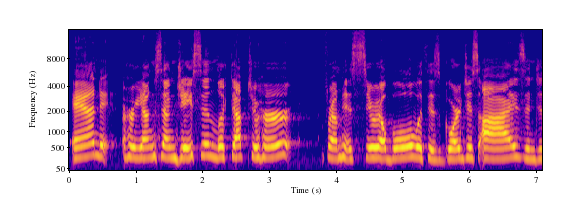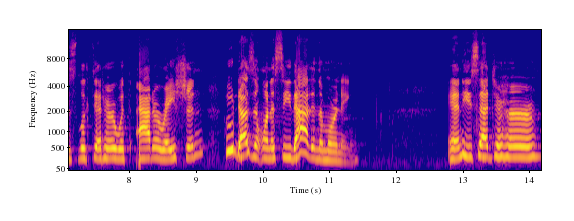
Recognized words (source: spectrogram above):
And her young son Jason looked up to her from his cereal bowl with his gorgeous eyes and just looked at her with adoration. Who doesn't want to see that in the morning? And he said to her,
